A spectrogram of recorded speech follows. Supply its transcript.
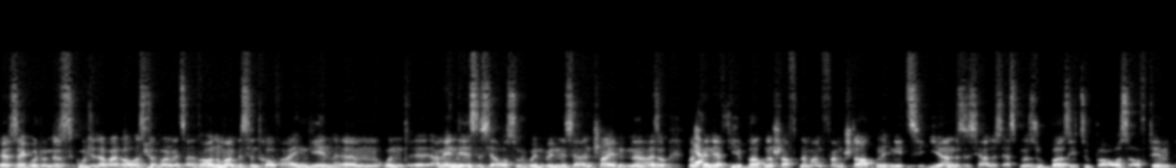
Ja, sehr gut. Und das Gute dabei raus, da wollen wir jetzt einfach auch nochmal ein bisschen drauf eingehen. Ähm, und äh, am Ende ist es ja auch so, Win-Win ist ja entscheidend. Ne? Also man Ja. kann ja viel Partnerschaften am Anfang starten, initiieren. Das ist ja alles erstmal super, sieht super aus auf dem,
